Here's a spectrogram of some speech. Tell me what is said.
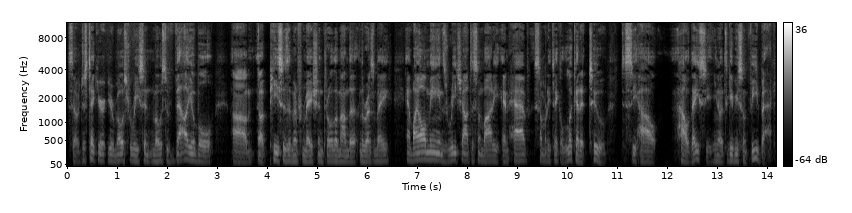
So just take your, your most recent, most valuable um, uh, pieces of information, throw them on the, the resume, and by all means, reach out to somebody and have somebody take a look at it too to see how how they see you know, to give you some feedback.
